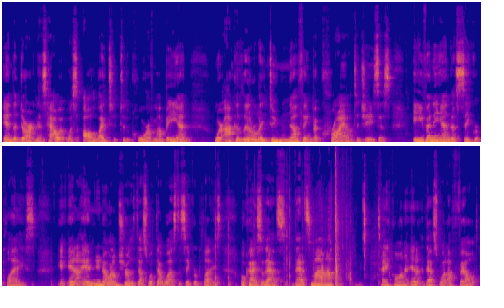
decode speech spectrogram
in the darkness, how it was all the way to, to the core of my being, where I could literally do nothing but cry out to Jesus, even in the secret place. And, and, and you know, and I'm sure that that's what that was, the secret place. Okay, so that's that's my take on it, and that's what I felt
